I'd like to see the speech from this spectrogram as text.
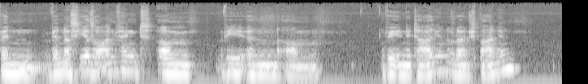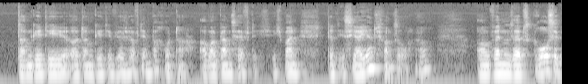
Wenn, wenn das hier so anfängt ähm, wie, in, ähm, wie in Italien oder in Spanien, dann geht die, äh, dann geht die Wirtschaft den Bach runter. Aber ganz heftig. Ich meine, das ist ja jetzt schon so. Ne? wenn selbst große,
